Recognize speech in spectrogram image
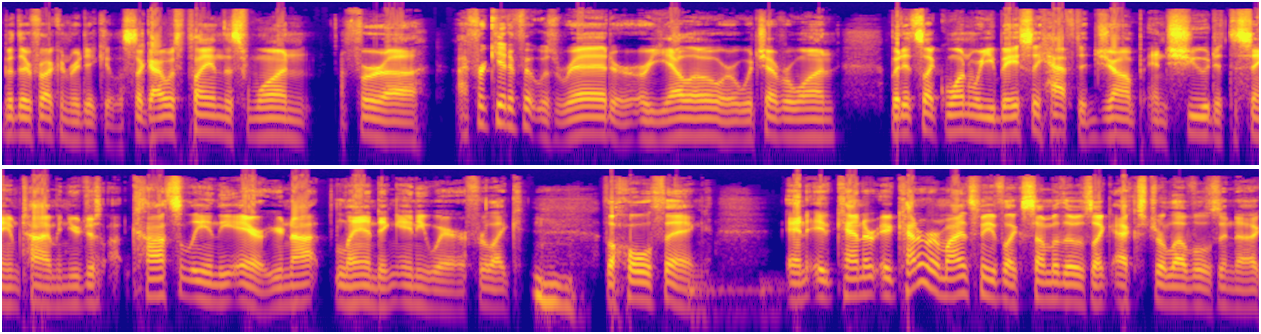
but they're fucking ridiculous. Like I was playing this one for uh I forget if it was red or, or yellow or whichever one, but it's like one where you basically have to jump and shoot at the same time and you're just constantly in the air. You're not landing anywhere for like the whole thing. And it kind of it kind of reminds me of like some of those like extra levels in uh,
